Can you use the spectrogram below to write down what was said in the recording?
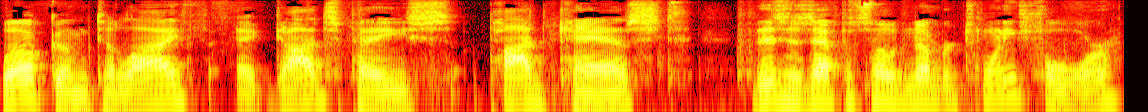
Welcome to Life at God's Pace podcast. This is episode number 24.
